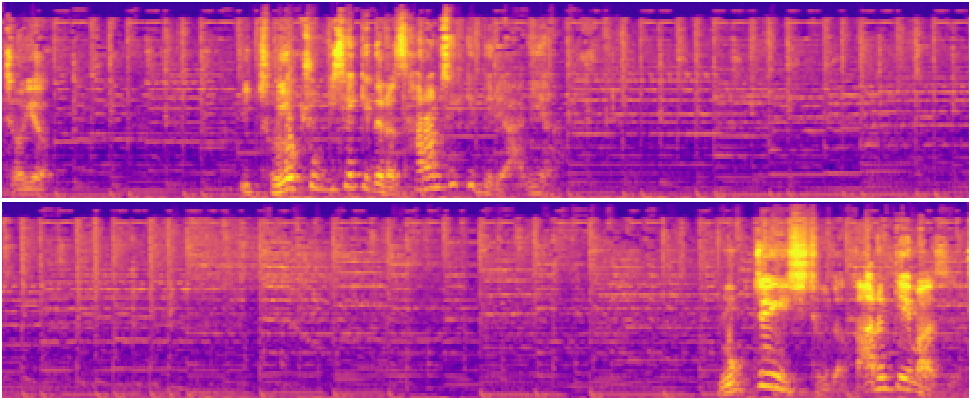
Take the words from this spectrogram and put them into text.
저격. 이 저격축 이 새끼들은 사람 새끼들이 아니야. 욕쟁이 시청자, 다른 게임 하세요.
